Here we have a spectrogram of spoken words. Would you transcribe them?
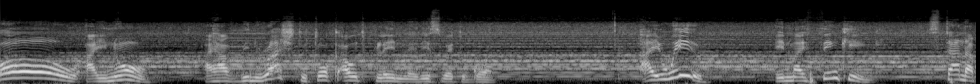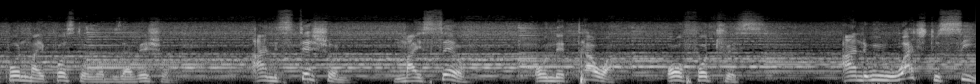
Oh, I know. I have been rushed to talk out plainly this way to God. I will, in my thinking, stand upon my post of observation and station myself on the tower or fortress and will watch to see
